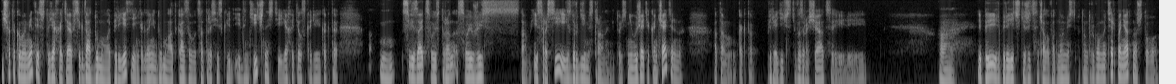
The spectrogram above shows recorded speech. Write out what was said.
еще такой момент есть, что я хотя всегда думал о переезде, я никогда не думал отказываться от российской идентичности, я хотел скорее как-то связать свою страну, свою жизнь с, там, и с Россией, и с другими странами. То есть не уезжать окончательно, а там как-то периодически возвращаться или а, и периодически жить сначала в одном месте, потом в другом. Но теперь понятно, что...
